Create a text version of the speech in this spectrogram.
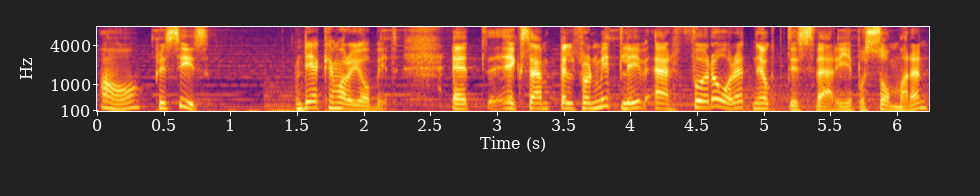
Ja, precis. Det kan vara jobbigt. Ett exempel från mitt liv är förra året när jag åkte till Sverige på sommaren.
